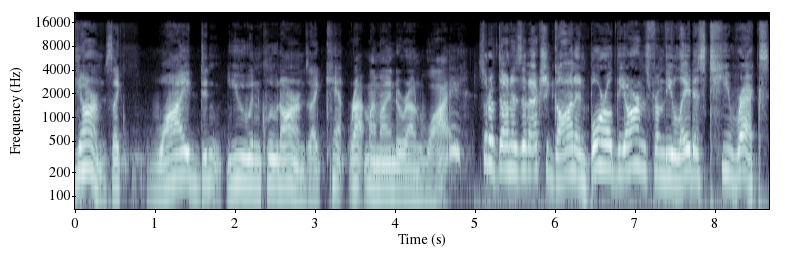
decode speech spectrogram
the arms? Like, why didn't you include arms? I can't wrap my mind around why. So what I've done is I've actually gone and borrowed the arms from the latest T-Rex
